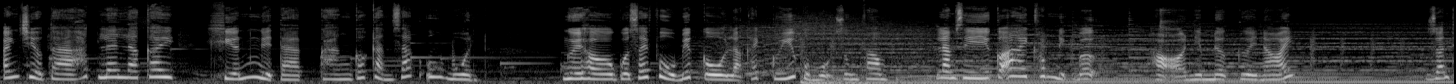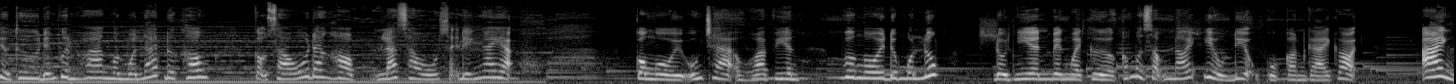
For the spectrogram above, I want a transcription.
Ánh chiều tà hắt lên lá cây, khiến người ta càng có cảm giác u buồn. Người hầu của xoáy phủ biết cô là khách quý của mộ dung phong, làm gì có ai không nịnh bợ. Họ niềm nở cười nói. Doãn tiểu thư đến vườn hoa ngồi một lát được không? Cậu Sáu đang họp, lát sau sẽ đến ngay ạ. Cô ngồi uống trà ở hoa viên, vừa ngồi được một lúc, đột nhiên bên ngoài cửa có một giọng nói yểu điệu của con gái gọi. Anh!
